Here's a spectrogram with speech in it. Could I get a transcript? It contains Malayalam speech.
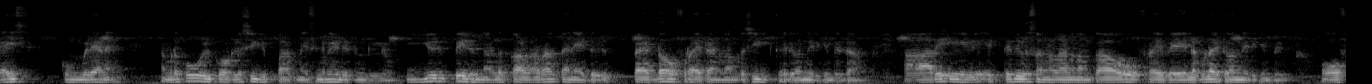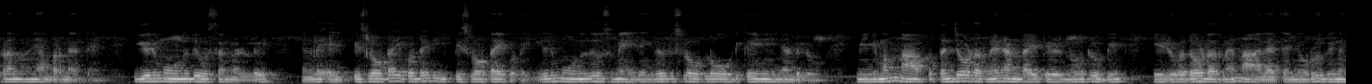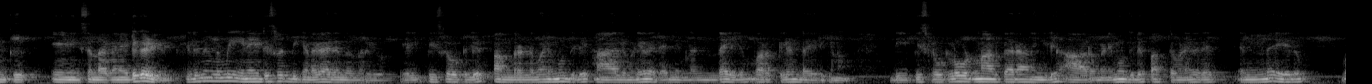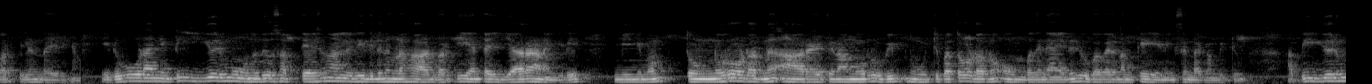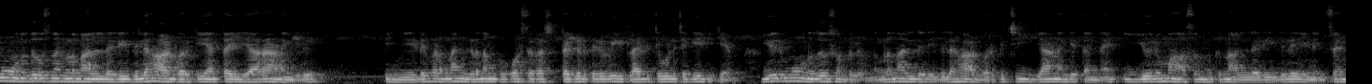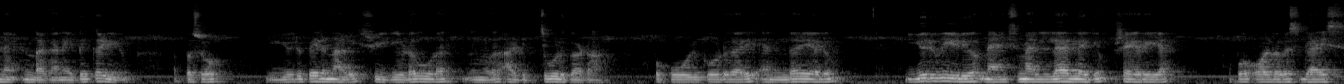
ഗൈസ് കുമ്പിളിയാണ്. നമ്മുടെ കോഴിക്കോട്ടിലെ സ്വിഗ്ഗി പാർട്ട്നേഴ്സിന് വേണ്ടിയിട്ടുണ്ടല്ലോ. ഈ ഒരു പെരുന്നാൾ കളറാക്കാനായിട്ട് ഒരു പെഡ് ഓഫറായിട്ടാണ് നമ്മുടെ സ്വിഗ്ഗിക്കാർ വന്നിരിക്കുന്നത് കേട്ടോ ആറ് ഏഴ് എട്ട് ദിവസങ്ങളാണ് നമുക്ക് ആ ഓഫർ അവൈലബിൾ ആയിട്ട് വന്നിരിക്കുന്നത്. ഓഫർ എന്താണെന്ന് ഞാൻ പറഞ്ഞു തരട്ടെ ഈ ഒരു മൂന്ന് ദിവസങ്ങളിൽ നിങ്ങൾ എൽ പി സ്ലോട്ട് ആയിക്കോട്ടെ ഡി പി സ്ലോട്ട് ആയിക്കോട്ടെ ഈ ഒരു മൂന്ന് ദിവസം ഏതെങ്കിലും ഒരു സ്ലോട്ടിൽ ഓടിക്കഴിഞ്ഞ് കഴിഞ്ഞാണ്ടല്ലോ മിനിമം നാൽപ്പത്തഞ്ച് ഓർഡറിന് രണ്ടായിരത്തി എഴുന്നൂറ് രൂപയും എഴുപത് ഓർഡറിന് നാലായിരത്തി അഞ്ഞൂറ് രൂപയും നിങ്ങൾക്ക് ഏണിങ്സ് ഉണ്ടാക്കാനായിട്ട് കഴിയും. ഇതിൽ നിങ്ങൾ മെയിനായിട്ട് ശ്രദ്ധിക്കേണ്ട കാര്യം എന്താണെന്നറിയോ എൽ പി സ്ലോട്ടിൽ പന്ത്രണ്ട് മണി മുതൽ നാല് മണി വരെ നിങ്ങൾ എന്തായാലും വർക്കിലുണ്ടായിരിക്കണം. ഡി പി സ്ലോട്ടിൽ ഓടുന്ന ആൾക്കാരാണെങ്കിൽ ആറ് മണി മുതൽ പത്ത് മണി വരെ എന്തായാലും വർക്കിൽ ഉണ്ടായിരിക്കണം ഇത് കൂടാനിട്ട് ഈ ഒരു മൂന്ന് ദിവസം അത്യാവശ്യം നല്ല രീതിയിൽ നിങ്ങൾ ഹാർഡ് വർക്ക് ചെയ്യാൻ തയ്യാറാണെങ്കിൽ മിനിമം തൊണ്ണൂറ് ഓർഡറിന് ആറായിരത്തി നാനൂറ് രൂപയും നൂറ്റി പത്ത് ഓർഡറിന് ഒമ്പതിനായിരം രൂപ വരെ നമുക്ക് ഏണിങ്സ് ഉണ്ടാക്കാൻ പറ്റും. അപ്പോൾ ഈ ഒരു മൂന്ന് ദിവസം നിങ്ങൾ നല്ല രീതിയിൽ ഹാർഡ് വർക്ക് ചെയ്യാൻ തയ്യാറാണെങ്കിൽ പിന്നീട് ഇവിടെ നിന്ന് അങ്ങോട്ട് നമുക്ക് കുറച്ച് റെസ്റ്റ് ഒക്കെ എടുത്തിട്ട് വീട്ടിൽ അടിച്ച് വിളിച്ചൊക്കെ ഇരിക്കാം. ഈ ഒരു മൂന്ന് ദിവസം ഉണ്ടല്ലോ നിങ്ങൾ നല്ല രീതിയിൽ ഹാർഡ് വർക്ക് ചെയ്യുകയാണെങ്കിൽ തന്നെ ഈ ഒരു മാസം നിങ്ങൾക്ക് നല്ല രീതിയിൽ ഏണിങ്സ് തന്നെ ഉണ്ടാക്കാനായിട്ട് കഴിയും. അപ്പോൾ സോ ഈ ഒരു പെരുന്നാൾ സ്വിഗ്ഗിയുടെ കൂടെ നിങ്ങൾ അടിച്ചു കൊടുക്കാട്ടോ അപ്പോൾ കോഴിക്കോട്ടുകാർ എന്തായാലും ഈ ഒരു വീഡിയോ മാക്സിമം എല്ലാവരിലേക്കും ഷെയർ ചെയ്യുക അപ്പോൾ ഓൾ ദ ബെസ്റ്റ് ഗൈസ്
